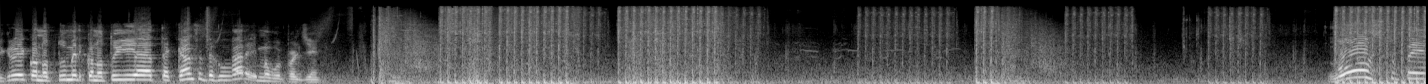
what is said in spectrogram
Yo creo que cuando tú, me, cuando tú ya te cansas de jugar y me voy por el gym. Move, stupid.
